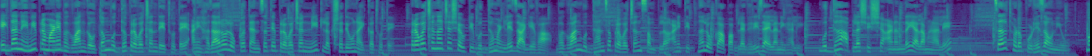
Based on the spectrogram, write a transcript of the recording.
एकदा नेहमीप्रमाणे भगवान गौतम बुद्ध प्रवचन देत होते आणि हजारो लोक त्यांचं ते प्रवचन नीट लक्ष देऊन ऐकत होते. प्रवचनाच्या शेवटी बुद्ध म्हणले जागे व्हा. भगवान बुद्धांचं प्रवचन संपलं आणि तिथनं लोक आपापल्या घरी जायला निघाली. बुद्ध आपला शिष्य आनंद याला म्हणाले चल थोडं पुढे जाऊन येऊ. मग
